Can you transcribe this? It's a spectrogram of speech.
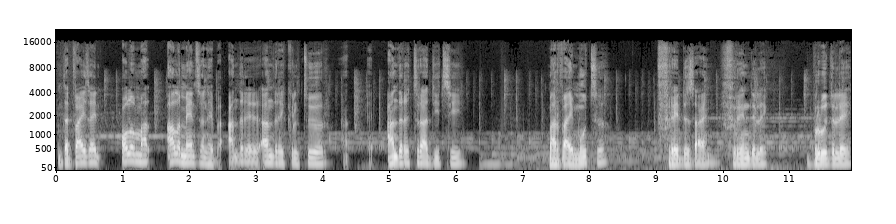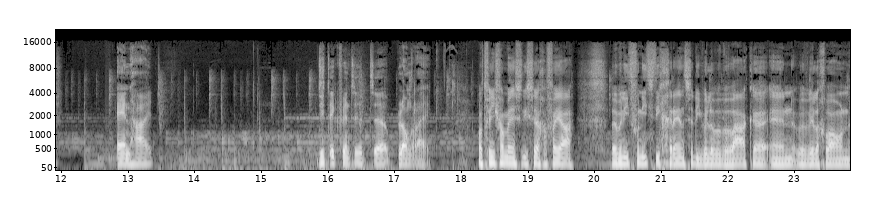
Dat wij zijn allemaal, alle mensen hebben andere, andere cultuur, andere traditie. Maar wij moeten vrede zijn, vriendelijk, broederlijk, eenheid. Dit, ik vind het eh, belangrijk. Wat vind je van mensen die zeggen van ja... we hebben niet voor niets die grenzen, die willen we bewaken... en we willen gewoon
